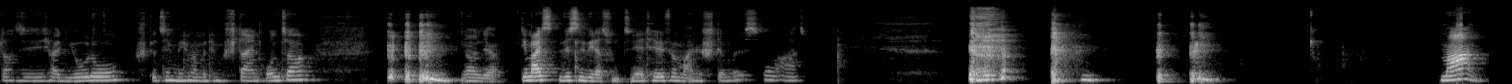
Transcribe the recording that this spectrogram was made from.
dachte sie sich halt, YOLO, stütze ich mich mal mit dem Stein runter. Und ja, die meisten wissen, wie das funktioniert. Hilfe, meine Stimme ist so hart. Mann!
